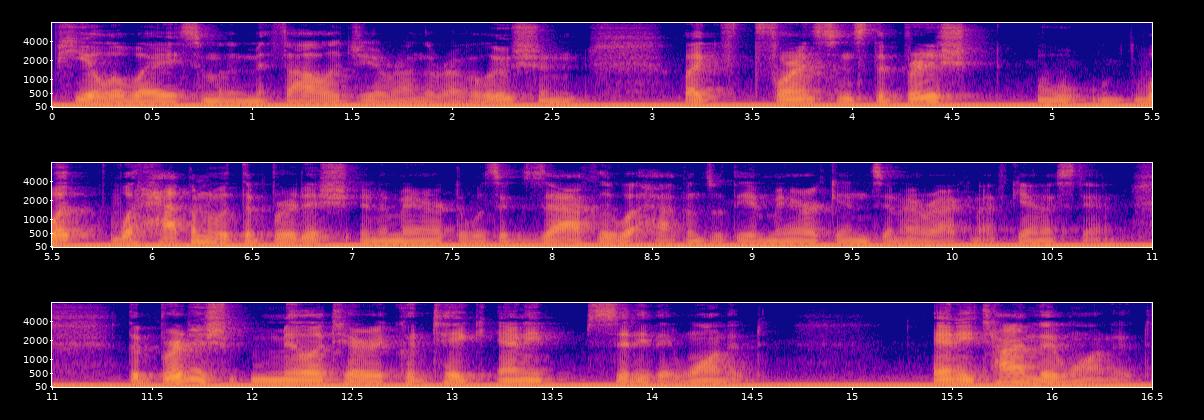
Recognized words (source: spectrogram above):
peel away some of the mythology around the revolution like for instance the british what what happened with the british in america was exactly what happens with the americans in iraq and afghanistan the british military could take any city they wanted anytime they wanted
